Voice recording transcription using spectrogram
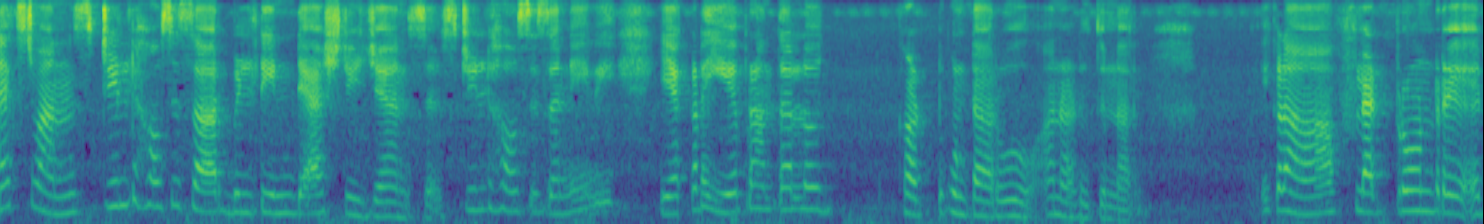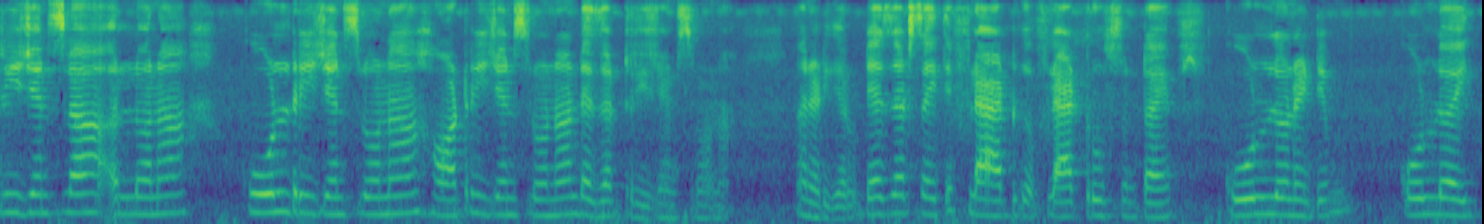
next one stilted houses are built in dash regions. Stilted houses అనేవి ఎక్కడ ఏ ప్రాంతాల్లో కట్టుకుంటారు అని అడుగుతున్నారు. ఇక్కడ ఫ్లడ్ ప్రోన్ రీ రీజన్స్లోన కోల్డ్ రీజన్స్లోన హాట్ రీజన్స్లోన డెజర్ట్ రీజన్స్లోన అని అడిగారు. డెజర్ట్స్ అయితే ఫ్లాట్గా ఫ్లాట్ రూఫ్స్ ఉంటాయి. కోల్డ్లోనైతే కోల్డ్లో అయితే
